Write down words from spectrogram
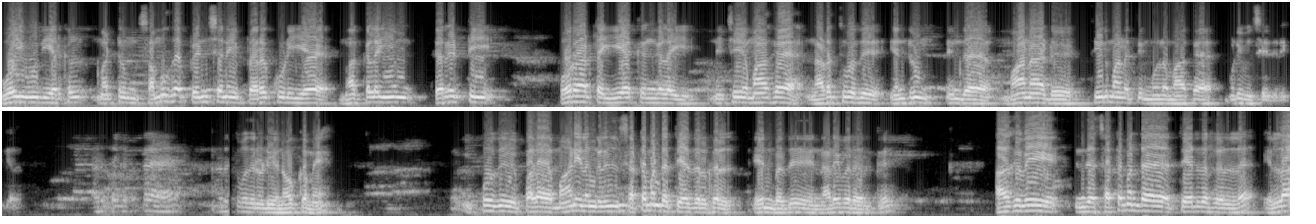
ஓய்வூதியர்கள் மற்றும் சமூக பென்ஷனை பெறக்கூடிய மக்களையும் திரட்டி போராட்ட இயக்கங்களை நிச்சயமாக நடத்துவது என்றும் இந்த மாநாடு தீர்மானத்தின் மூலமாக முடிவு செய்திருக்கிறது. நடத்துவதனுடைய நோக்கமே இப்போது பல மாநிலங்களில் சட்டமன்ற தேர்தல்கள் என்பது நடைபெற இருக்கு. ஆகவே இந்த சட்டமன்ற தேர்தல்களில் எல்லா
